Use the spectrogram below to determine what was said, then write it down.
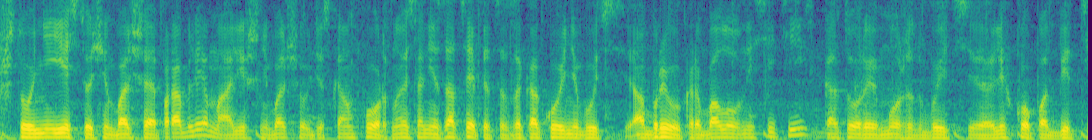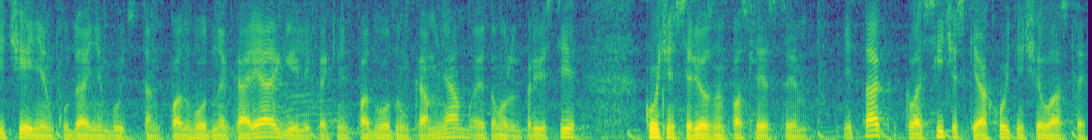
что не есть очень большая проблема, а лишь небольшой дискомфорт. Но если они зацепятся за какой-нибудь обрывок рыболовной сети, который может быть э, легко подбит течением куда-нибудь там, к подводной коряге или каким-нибудь подводным камням, это может привести к очень серьезным последствиям. Итак, классические охотничьи ласты.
